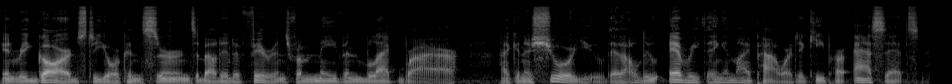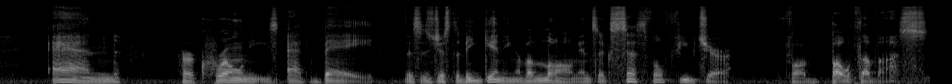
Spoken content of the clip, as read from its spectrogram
In regards to your concerns about interference from Maven Blackbriar, I can assure you that I'll do everything in my power to keep her assets and her cronies at bay this is just the beginning of a long and successful future for both of us.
